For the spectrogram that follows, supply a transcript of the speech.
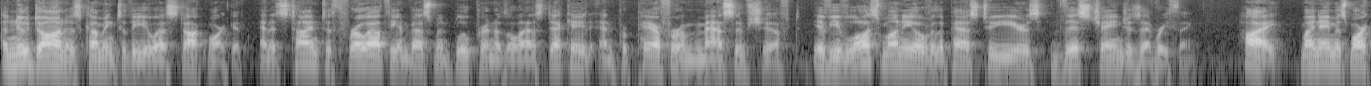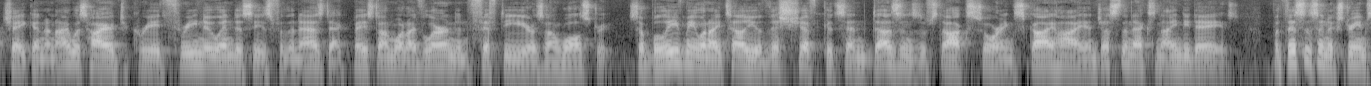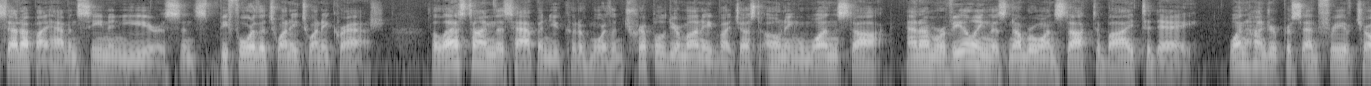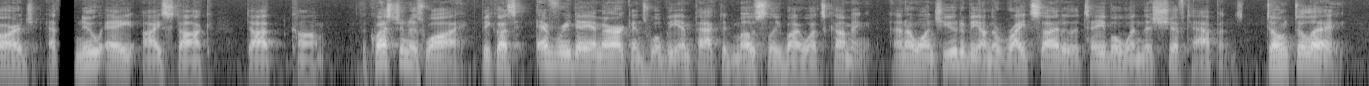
A new dawn is coming to the U.S. stock market, and it's time to throw out the investment blueprint of the last decade and prepare for a massive shift. If you've lost money over the past two years, this changes everything. Hi, my name is Marc Chaikin, and I was hired to create three new indices for the NASDAQ based on what I've learned in 50 years on Wall Street. So believe me when I tell you this shift could send dozens of stocks soaring sky high in just the next 90 days. But this is an extreme setup I haven't seen in years, since before the 2020 crash. The last time this happened, you could have more than tripled your money by just owning one stock. And I'm revealing this number one stock to buy today, 100% free of charge at newaistock.com. The question is why? Because everyday Americans will be impacted mostly by what's coming, and I want you to be on the right side of the table when this shift happens. Don't delay.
